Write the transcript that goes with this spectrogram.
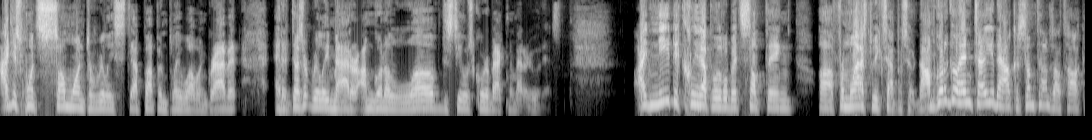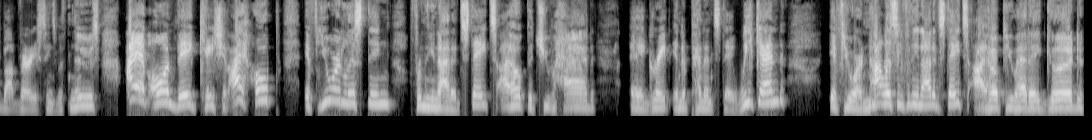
I just want someone to really step up and play well and grab it. And it doesn't really matter. I'm going to love the Steelers quarterback no matter who it is. I need to clean up a little bit something uh, from last week's episode. Now, I'm going to go ahead and tell you now because sometimes I'll talk about various things with news. I am on vacation. I hope if you are listening from the United States, I hope that you had a great Independence Day weekend. If you are not listening from the United States, I hope you had a good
